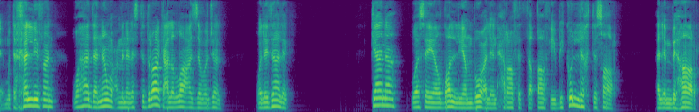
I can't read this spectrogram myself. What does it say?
متخلفا وهذا نوع من الاستدراك على الله عز وجل. ولذلك كان وسيظل ينبوع الانحراف الثقافي بكل اختصار. الانبهار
